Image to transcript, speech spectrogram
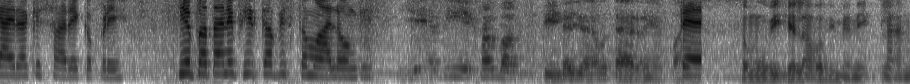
आयरा के सारे कपड़े। ये पता नहीं फिर कब इस्तेमाल होंगे। ये अभी एक साल बाद। टींडे जो है ना वो तैर रहे हैं सो मूवी के अलावा भी मैंने एक प्लान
